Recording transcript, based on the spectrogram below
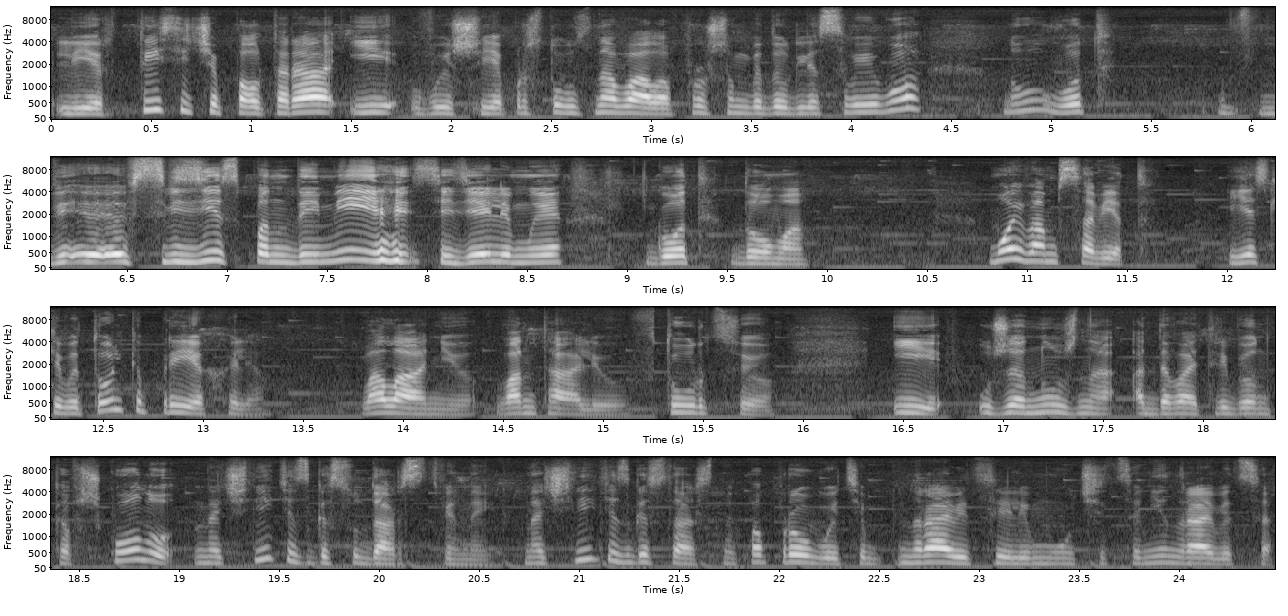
лир, тысяча, полтора и выше. Я просто узнавала в прошлом году для своего, ну вот в связи с пандемией сидели мы год дома. Мой вам совет, если вы только приехали в Аланию, в Анталию, в Турцию, и уже нужно отдавать ребенка в школу, начните с государственной. Начните с государственной, попробуйте, нравится ли ему учиться, не нравится,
